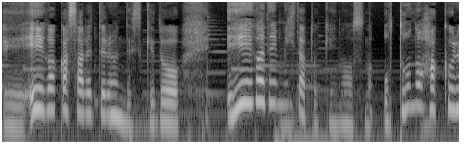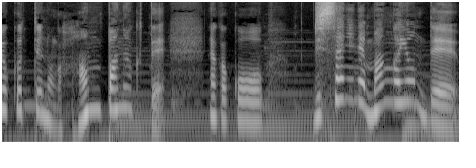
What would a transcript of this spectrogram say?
えー、映画化されてるんですけど映画で見た時のその音の迫力っていうのが半端なくてなんかこう実際にね漫画読んで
